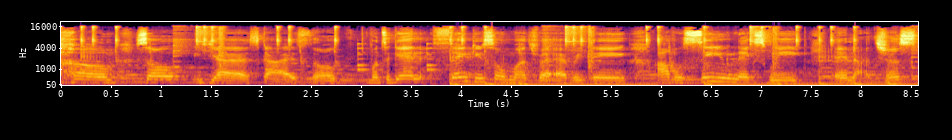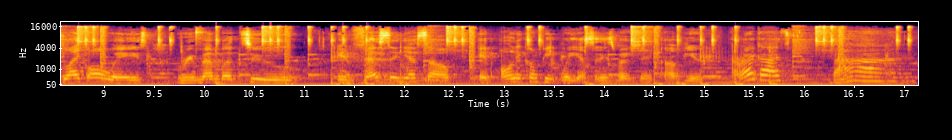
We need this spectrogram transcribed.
Um, so, yes, guys. So, once again, thank you so much for everything. I will see you next week. And just like always, remember to invest in yourself and only compete with yesterday's version of you. All right, guys. Bye.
